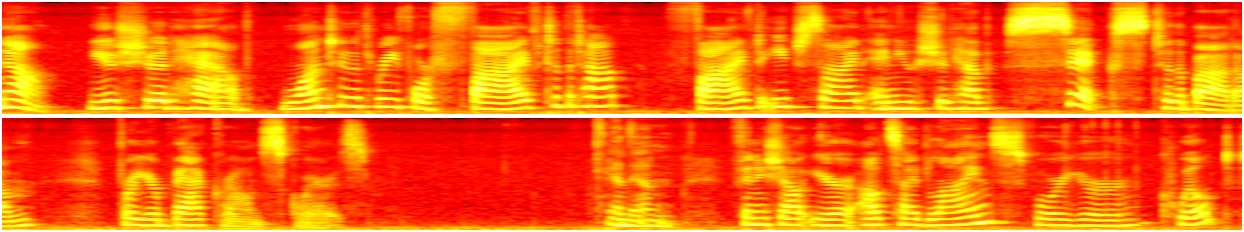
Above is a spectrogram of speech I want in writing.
Now, you should have one, two, three, four, five to the top, 5 to each side, and you should have 6 to the bottom for your background squares and then finish out your outside lines for your quilt.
